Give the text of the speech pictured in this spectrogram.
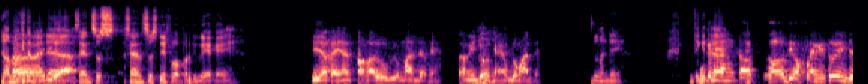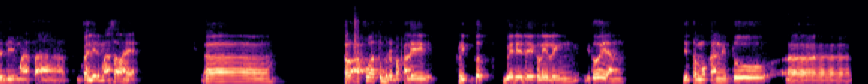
Lama kita nggak ada iya. sensus sensus developer juga ya kayaknya. Iya kayaknya tahun lalu belum ada kayak. Tahun ini juga hmm. kayaknya belum ada. Belum ada ya. Nanti Mungkin kita... yang kalau, kalau di offline itu yang jadi masalah bukan jadi masalah ya. Uh, kalau aku waktu berapa kali ikut BDD keliling itu yang ditemukan itu uh,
